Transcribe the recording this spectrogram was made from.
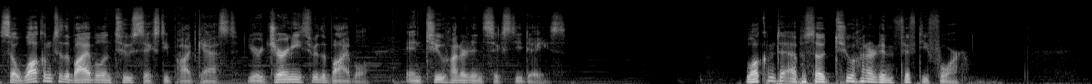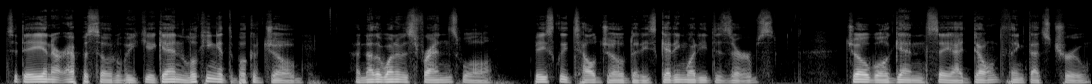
So, welcome to the Bible in 260 podcast, your journey through the Bible in 260 days. Welcome to episode 254. Today, in our episode, we'll be again looking at the book of Job. Another one of his friends will basically tell Job that he's getting what he deserves. Job will again say, I don't think that's true.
